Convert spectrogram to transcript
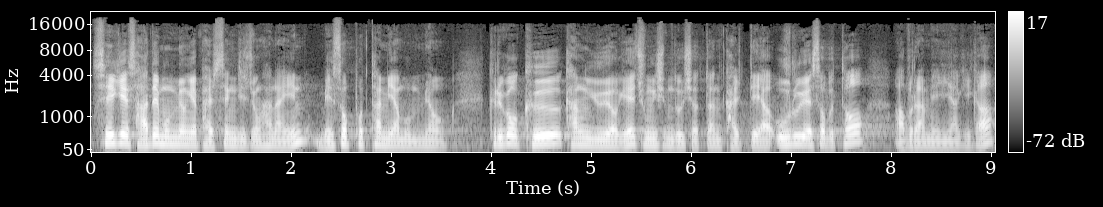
세계 4대 문명의 발생지 중 하나인 메소포타미아 문명 그리고 그 강 유역의 중심 도시였던 갈대아 우르에서부터 아브라함의 이야기가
